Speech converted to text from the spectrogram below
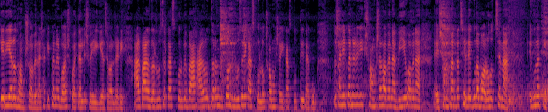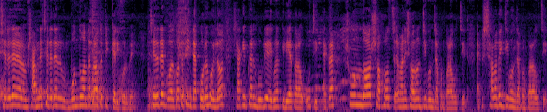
কেরিয়ারও ধ্বংস হবে না। শাকিব খানের বয়স পঁয়তাল্লিশ হয়ে গিয়েছে অলরেডি আর পাঁচ দশ বছর কাজ করবে বা আরও ধরেন চল্লিশ বছরই কাজ করল সমস্যা কাজ করতেই থাকুক। তো শাকিব খানের কি সংসার হবে না, বিয়ে হবে না? এই সন্তানটা ছেলেগুলো বড় হচ্ছে না। এগুলো কি ছেলেদের, সামনে ছেলেদের বন্ধু বান্ধবরাও তো টিটকারি করবে? ছেলেদের কথা চিন্তা করে হইল, শাকিব খান বুবলির এগুলো ক্লিয়ার করা উচিত। একটা সুন্দর, সহজ মানে সরল জীবনযাপন করা উচিত। একটা স্বাভাবিক জীবনযাপন করা উচিত।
